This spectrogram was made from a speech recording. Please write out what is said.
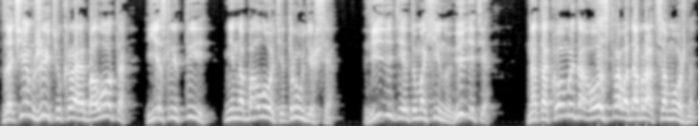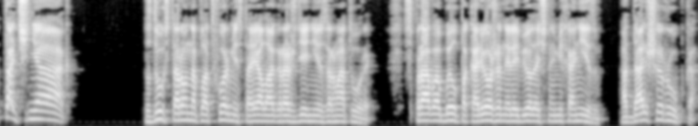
Зачем жить у края болота, если ты не на болоте трудишься? Видите эту махину, видите? На таком и до острова добраться можно, точняк!» С двух сторон на платформе стояло ограждение из арматуры. Справа был покореженный лебедочный механизм, а дальше рубка,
